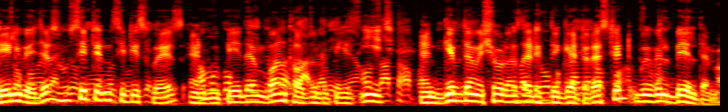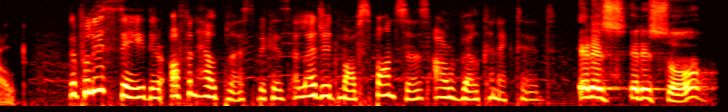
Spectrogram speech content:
daily wagers who sit in city squares and we pay them 1000 rupees each and give them assurance that if they get arrested, we will bail them out. The police say they're often helpless because alleged mob sponsors are well connected. It is, it is so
